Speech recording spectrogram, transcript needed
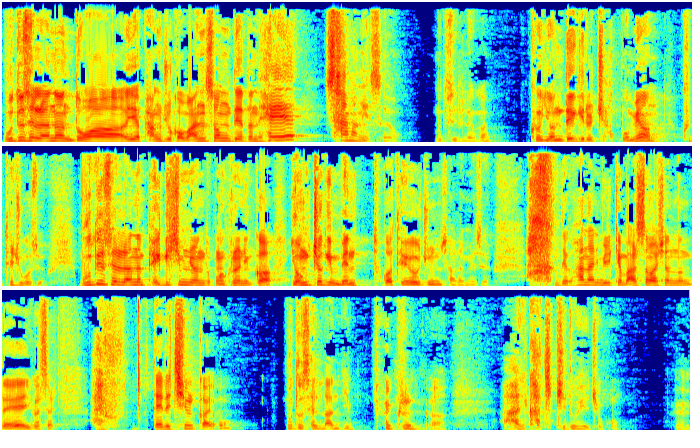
무드셀라는 노아의 방주가 완성되던 해에 사망했어요. 무드셀라가 그 연대기를 쭉 보면 그때 죽었어요. 무드셀라는 120년 동안 그러니까 영적인 멘토가 되어준 사람이었어요. 아, 내가 하나님 이렇게 말씀하셨는데 이것을 아유 때려치울까요? 무드셀라님 그러니까 아니, 같이 기도해주고. 예.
